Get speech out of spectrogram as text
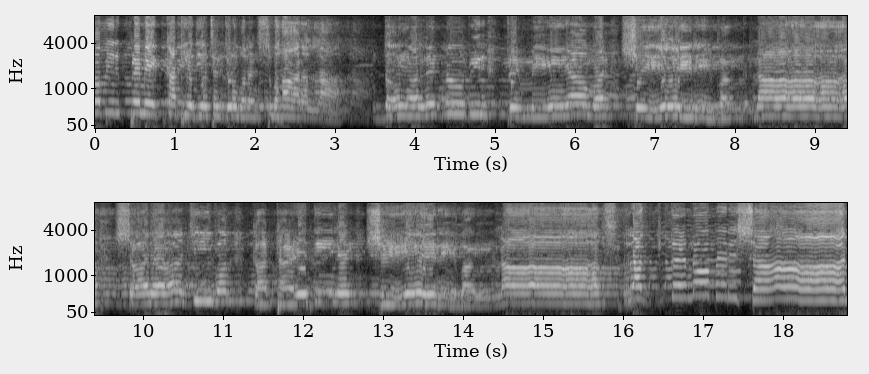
নবীর প্রেমে কাটিয়ে দিয়েছেন। জোরে বলেন সুবহান আল্লাহ দয়াল নবীর প্রেমে আমার শেরে বাংলা। সারা জীবন কাটায় দিলেন শেরে বাংলা। রাখতে নবীর শান,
